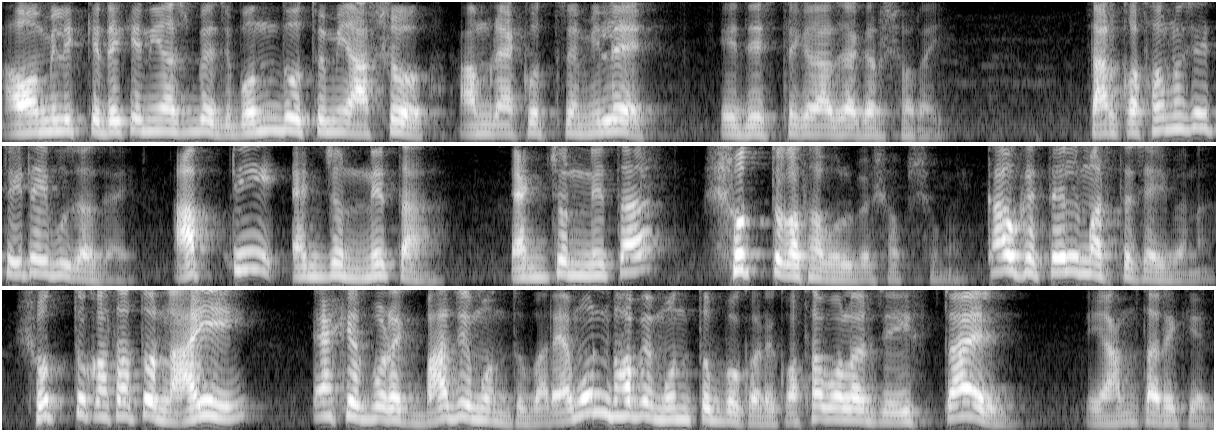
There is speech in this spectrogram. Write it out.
আওয়ামী লীগকে ডেকে নিয়ে আসবে যে, বন্ধু, তুমি আসো, আমরা একত্রে মিলে এই দেশ থেকে রাজাকার সরাই। তার কথা অনুযায়ী তো এটাই বোঝা যায়। আপনি একজন নেতা একজন নেতা সত্য কথা বলবে সবসময়। কাউকে তেল মারতে চাইবে না। সত্য কথা তো নাই, একের পর এক বাজে মন্তব্য। আর এমনভাবে মন্তব্য করে, কথা বলার যে স্টাইল এই আমতারেকের।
